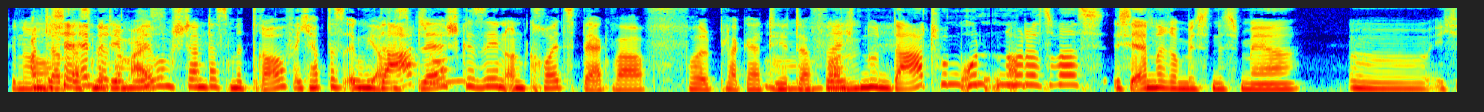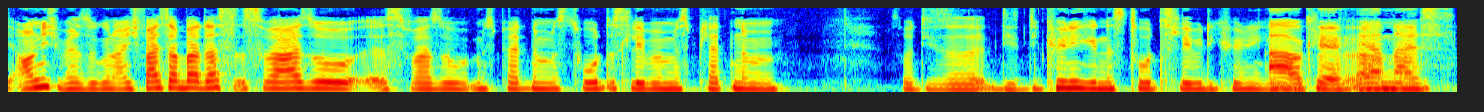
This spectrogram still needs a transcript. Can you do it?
Genau. Und Ich glaube, das mit dem mich- Album stand das mit drauf. Ich habe das irgendwie auf? Splash gesehen und Kreuzberg war voll plakatiert davon. Vielleicht nur ein Datum unten oder sowas? Ich erinnere mich nicht mehr. Äh, ich auch nicht mehr so genau. Ich weiß aber, dass es war so, es war so, Miss Platinum ist tot, es lebe Miss Platinum. So diese, die, die Königin ist tot, es lebe die Königin. Ah, okay. Und, Ja, ähm, nice.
